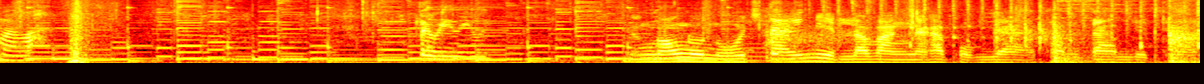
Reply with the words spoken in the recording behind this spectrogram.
ทำไมวะน้องๆหนูๆใช้มีดระวังนะครับผมอย่าทำตามเด็ดขาด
